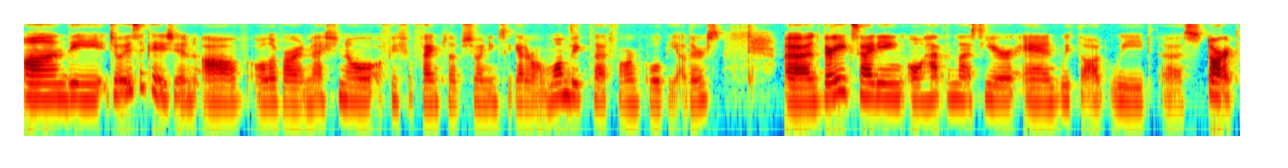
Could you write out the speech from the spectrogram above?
on the joyous occasion of all of our national official fan clubs joining together on one big platform called The Others. Uh, very exciting, all happened last year, and we thought we'd uh, start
